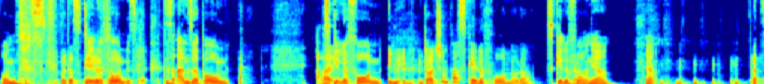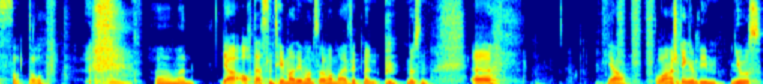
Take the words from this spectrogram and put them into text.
und das und das Telefon Telefon. ist das Answerbone, aber Skelefon, im, im, im Deutschen war es Telefon, oder? Skelefon, ja. Ja. Das ist so doof. Oh Mann. Ja, auch das ist ein Thema, dem wir uns irgendwann mal widmen müssen. Äh, ja, wo waren wir stehen geblieben? News.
